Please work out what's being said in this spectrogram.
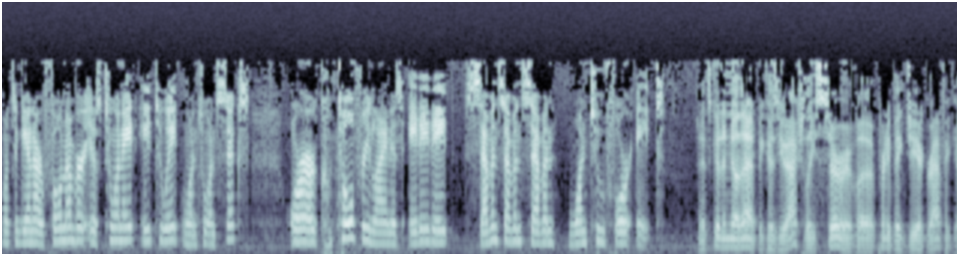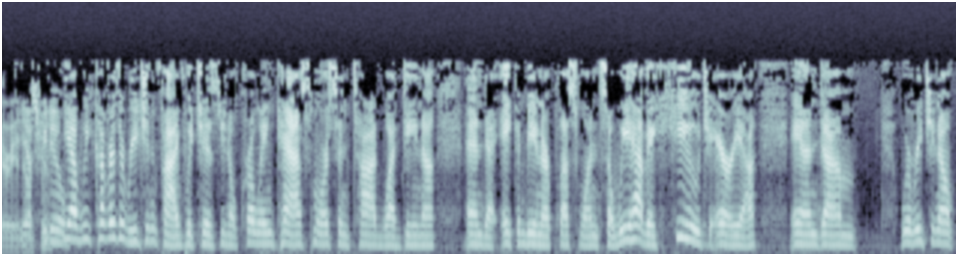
Once again, our phone number is 218 828 1216 or our toll free line is 888 777 1248. And it's good to know that because you actually serve a pretty big geographic area, don't Yes, you? we do. Yeah, we cover the Region 5, which is, you know, Crow Wing, Cass, Morrison, Todd, Wadena, and uh, Aitkin being our plus one. So we have a huge area and, um, we're reaching out,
